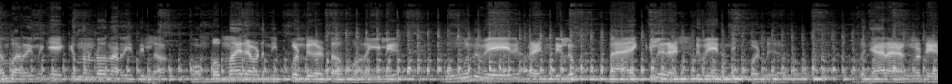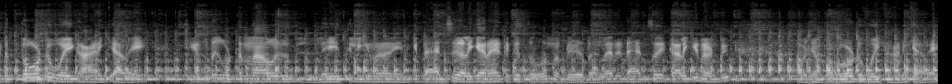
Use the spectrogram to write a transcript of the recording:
ഞാൻ പറയുന്നത് കേൾക്കുന്നുണ്ടോന്ന് അറിയത്തില്ല. കൊമ്പന്മാർ അവിടെ നിപ്പുണ്ട് കേട്ടോ പുറകിൽ. മൂന്ന് പേര് ഫ്രണ്ടിലും ബാക്കിൽ രണ്ട് പേര് നിപ്പുണ്ട് കേട്ടോ. അപ്പൊ ഞാൻ അങ്ങോട്ട് എടുത്തോട്ട് പോയി കാണിക്കാവേ. ചീട്ട് കൂട്ടുന്ന ആ ഒരു ഇങ്ങനെ എനിക്ക് ഡാൻസ് കളിക്കാനായിട്ടൊക്കെ തോന്നുന്നുണ്ട് കേട്ടോ. എല്ലാവരും ഡാൻസ് കളിക്കുന്നുണ്ട്. അപ്പൊ ഞാൻ പുറകോട്ട് പോയി കാണിക്കാവേ.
